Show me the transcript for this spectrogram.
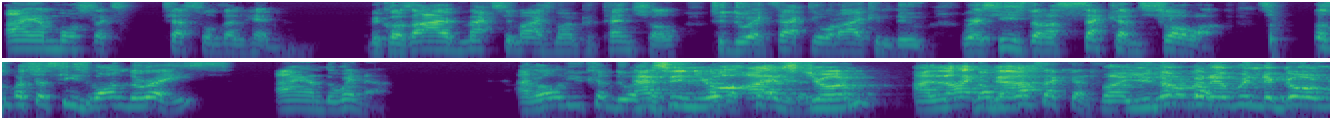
I am more successful than him because I have maximized my potential to do exactly what I can do, whereas he's done a second slower. So as much as he's won the race, I am the winner. And all you can do That's in your eyes, person- John. I like No, that. second. But you're No, not no. going to win the gold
